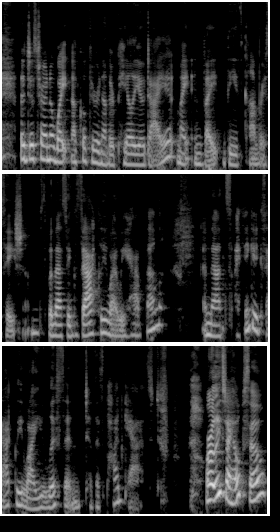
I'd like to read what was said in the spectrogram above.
that just trying to white knuckle through another paleo diet might invite these conversations? But that's exactly why we have them. And that's, I think, exactly why you listen to this podcast. or at least I hope so.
